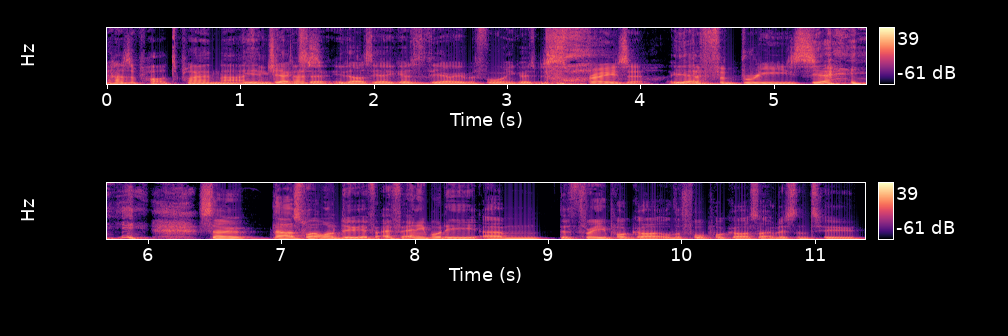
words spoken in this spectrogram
has a part to play in that. I He think injects does. it. He does. Yeah, he goes to the area before and he goes. sprays it. Yeah. The Febreze. Yeah. so that's what I want to do. If, if anybody, um, the three podcast or the four podcasts that I've listened to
